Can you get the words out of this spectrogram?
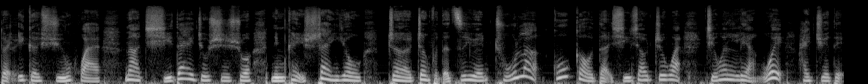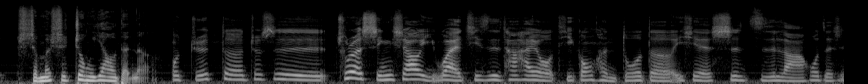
对，对一个循环。那期待就是说，你们可以善用这政府的资源，除了 Google 的行销之外，请问两位还觉得什么是重要的呢？我觉得就是除了行销以外，其实它还有提供很多的一些师资啦，或者是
